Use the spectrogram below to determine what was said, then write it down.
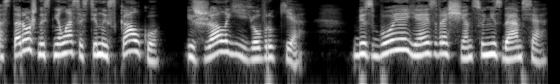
Осторожно сняла со стены скалку и сжала ее в руке. Без боя я извращенцу не сдамся.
